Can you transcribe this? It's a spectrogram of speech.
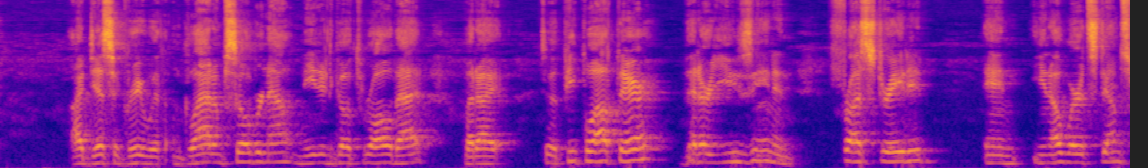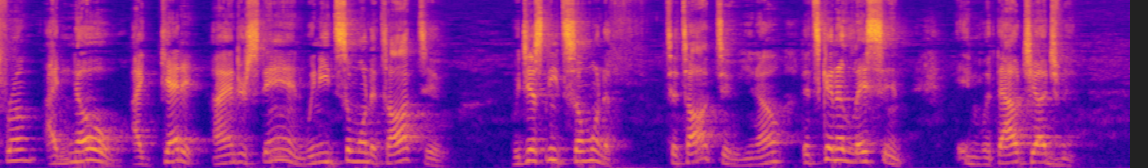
I disagree with. I'm glad I'm sober now. Needed to go through all that, but I to the people out there that are using and frustrated and you know where it stems from, I know, I get it. I understand. We need someone to talk to. We just need someone to to talk to, you know, that's going to listen and without judgment.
